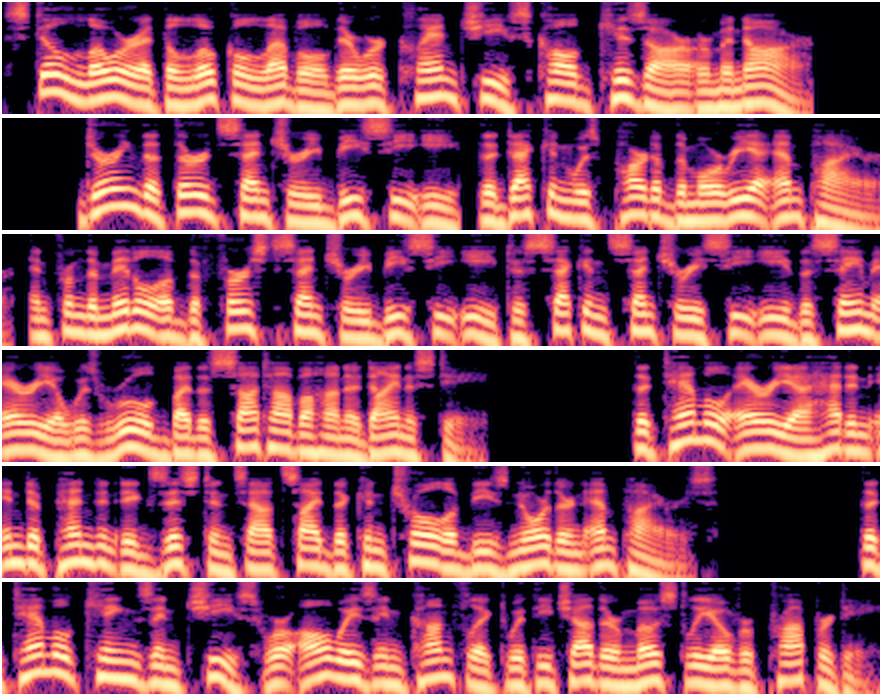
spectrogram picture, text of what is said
Still lower at the local level there were clan chiefs called Kizar or Manar. During the 3rd century BCE, the Deccan was part of the Maurya Empire, and from the middle of the 1st century BCE to 2nd century CE the same area was ruled by the Satavahana dynasty. The Tamil area had an independent existence outside the control of these northern empires. The Tamil kings and chiefs were always in conflict with each other mostly over property.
